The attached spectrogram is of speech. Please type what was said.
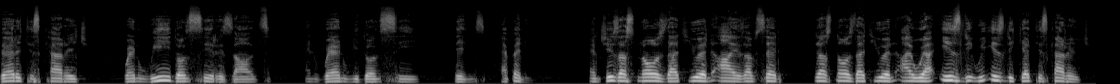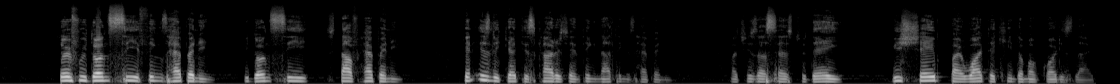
very discouraged when we don't see results and when we don't see things happening. And Jesus knows that you and I, as I've said, Jesus knows that you and I we are easily we easily get discouraged. So if we don't see things happening, if we don't see stuff happening, we can easily get discouraged and think nothing is happening. But Jesus says today, be shaped by what the kingdom of God is like.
